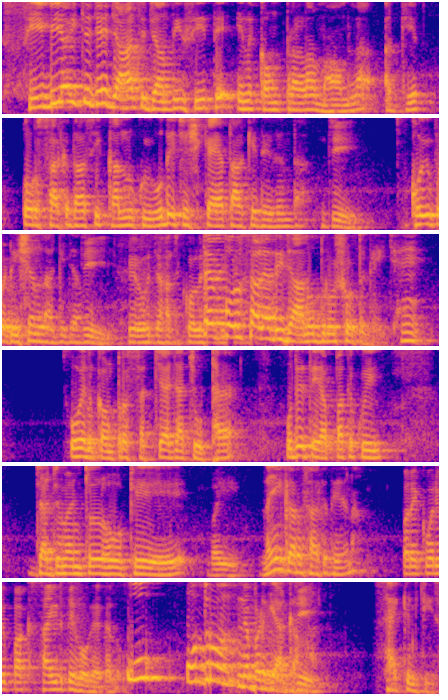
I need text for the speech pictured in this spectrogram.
ਸੀਬੀਆਈ 'ਚ ਜੇ ਜਾਂਚ ਜਾਂਦੀ ਸੀ ਤੇ ਇਨਕਾਊਂਟਰ ਵਾਲਾ ਮਾਮਲਾ ਅੱਗੇ ਤੁਰ ਸਕਦਾ ਸੀ ਕੱਲ ਨੂੰ ਕੋਈ ਉਹਦੇ 'ਚ ਸ਼ਿਕਾਇਤ ਆ ਕੇ ਦੇ ਦਿੰਦਾ। ਜੀ। ਕੋਈ ਪਟੀਸ਼ਨ ਲੱਗ ਜਾਂਦੀ। ਜੀ ਫਿਰ ਉਹ ਜਾਂਚ ਕੋਲ ਤੇ ਪੁਲਿਸ ਵਾਲਿਆਂ ਦੀ ਜਾਨ ਉਧਰੋਂ ਛੁੱਟ ਗਈ ਜੇ। ਹੂੰ। ਉਹ ਇਨਕਾਊਂਟਰ ਸੱਚਾ ਜਾਂ ਝੂਠਾ ਹੈ ਉਹਦੇ ਤੇ ਆਪਾਂ ਤਾਂ ਕੋਈ ਜੱਜਮੈਂਟਲ ਹੋ ਕੇ ਬਈ ਨਹੀਂ ਕਰ ਸਕਦੇ ਹੈ ਨਾ? ਪਰ ਇੱਕ ਵਾਰੀ ਪੱਖ ਸਾਈਡ ਤੇ ਹੋ ਗਿਆ ਕੱਲ ਉਹ ਉਧਰੋਂ ਨਿਬੜ ਗਿਆ ਜੀ। ਸੈਕੰਡ ਚੀਜ਼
